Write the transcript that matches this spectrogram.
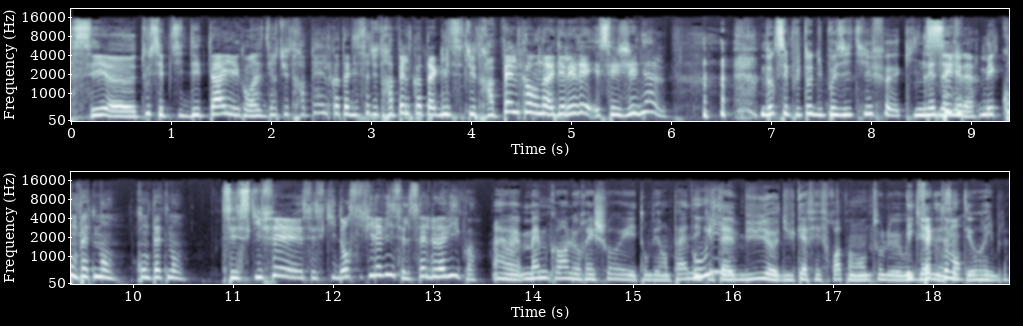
C'est euh, tous ces petits détails qu'on va se dire. Tu te rappelles quand t'as dit ça Tu te rappelles quand t'as glissé Tu te rappelles quand on a galéré Et c'est génial. Donc c'est plutôt du positif euh, qui naît de la du- galère. Mais complètement, complètement. C'est ce qui fait, c'est ce qui densifie la vie. C'est le sel de la vie, quoi. Ah ouais, même quand le réchaud est tombé en panne et que tu as bu euh, du café froid pendant tout le week-end, c'était horrible.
